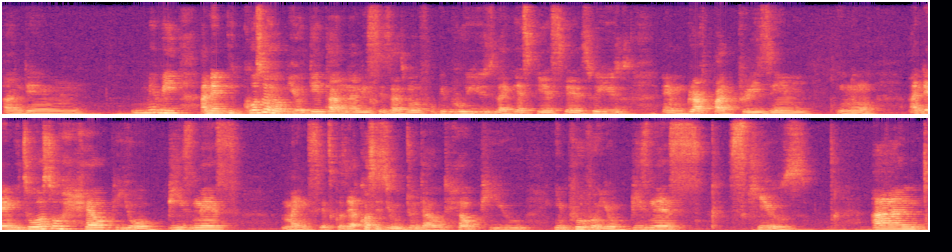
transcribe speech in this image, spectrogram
and then maybe and then it also help your data analysis as well for people who use like SPSS, who use um, GraphPad Prism, you know, and then it will also help your business mindset because there are courses you do that would help you improve on your business skills. And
